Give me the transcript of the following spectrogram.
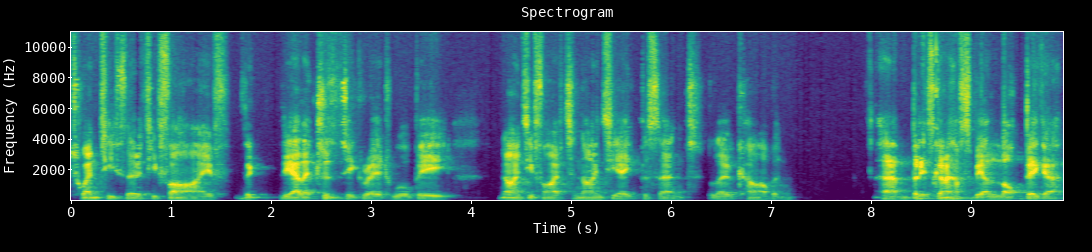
2035, the, the electricity grid will be 95 to 98% low carbon. Um, but it's going to have to be a lot bigger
